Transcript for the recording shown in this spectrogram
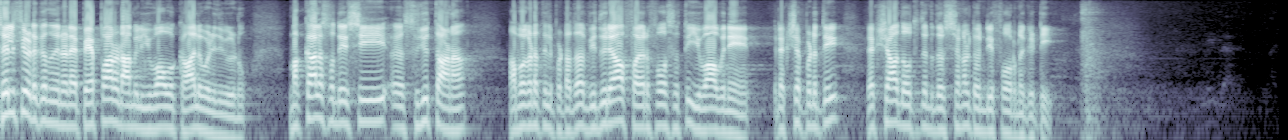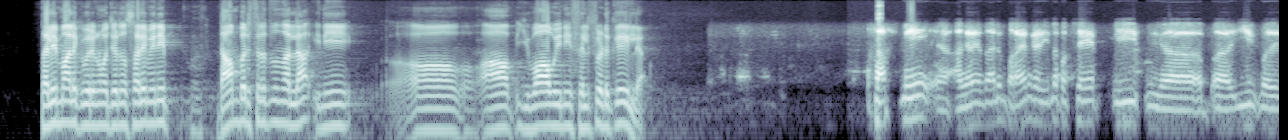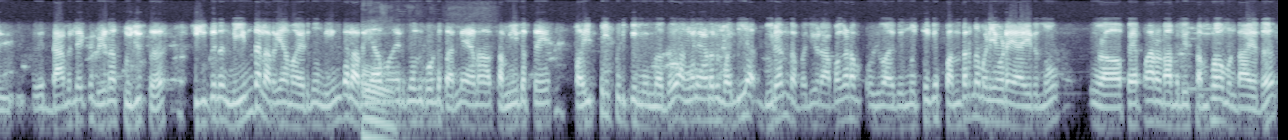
Selfie എടുക്കുന്നതിനിടെ Peppara ഡാമിൽ യുവാവ് കാൽ വഴുതി വീണു. മക്കാല സ്വദേശി സുജിത്താണ് അപകടത്തിൽപ്പെട്ടത്. വിതുര ഫയർഫോഴ്സ് എത്തി യുവാവിനെ രക്ഷപ്പെടുത്തി. രക്ഷാദൗത്യത്തിന്റെ ദൃശ്യങ്ങൾ ട്വന്റി ഫോറിന് കിട്ടി. സലീം മാലിക് വിവരങ്ങൾ ചേരുന്നു. സലീം ഇനി ഡാം പരിസരത്ത് നിന്നല്ല ഇനി ആ യുവാവ് ഇനി സെൽഫി എടുക്കുകയില്ല. ഹാഷ്മി അങ്ങനെ എന്തായാലും പറയാൻ കഴിയില്ല. പക്ഷേ ഈ ഈ ഡാമിലേക്ക് വീണ സുജിത്ത് സുജിത്തിന് നീന്തൽ അറിയാമായിരുന്നു. നീന്തൽ അറിയാമായിരുന്നത് കൊണ്ട് തന്നെയാണ് ആ സമീപത്തെ പൈപ്പിൽ പിടിച്ചു നിന്നത്. അങ്ങനെയാണ് ഒരു വലിയ ദുരന്തം വലിയൊരു അപകടം ഒഴിവായത് ഇന്ന് ഉച്ചയ്ക്ക് പന്ത്രണ്ട് മണിയോടെയായിരുന്നു പേപ്പാറ ഡാമിൽ ഈ സംഭവം ഉണ്ടായത്.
